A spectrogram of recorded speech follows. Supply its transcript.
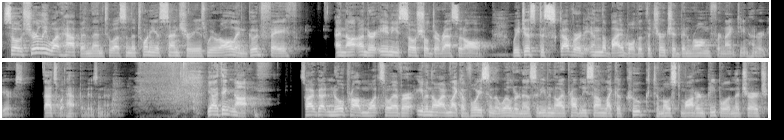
so surely what happened then to us in the 20th century is we were all in good faith and not under any social duress at all. We just discovered in the Bible that the church had been wrong for 1900 years. That's what happened, isn't it? Yeah, I think not. So I've got no problem whatsoever, even though I'm like a voice in the wilderness, and even though I probably sound like a kook to most modern people in the church,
